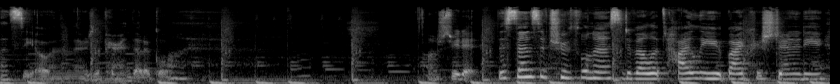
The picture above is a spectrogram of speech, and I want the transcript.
Let's see, oh, and there's a parenthetical. I'll just read it. The sense of truthfulness developed highly by Christianity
